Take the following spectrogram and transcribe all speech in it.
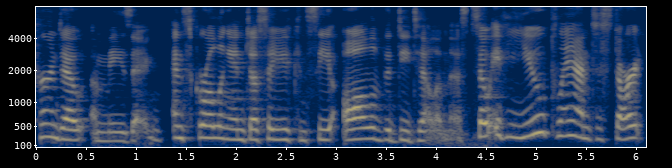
turned out amazing. And scrolling in just so you can see all of the detail in this. So if you plan to start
